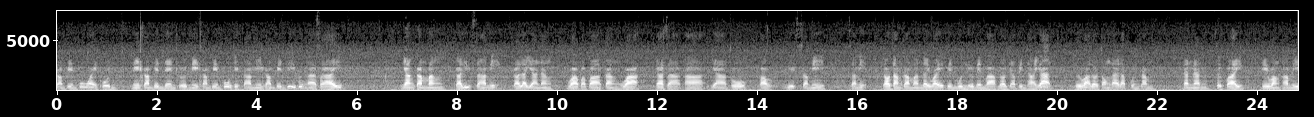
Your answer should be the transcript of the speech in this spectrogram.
กรรมเป็นผู้ให้ผล มีกรรมเป็นแดนเกิด มีกรรมเป็นผู้ติดตาม มีกรรมเป็นที่พึ่งอาศัย ยังกรรมังกาลิสามิกาลยานังวาปปากังวาตาสาทายาโทปาวิสมีสามิ เราทำกรรมอันใดไว้เป็นบุญหรือเป็นบาป เราจะเป็นทายาทหรือว่าเราต้องได้รับผลกรรมนั้นนั้นสืบไปเอวังฮามี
